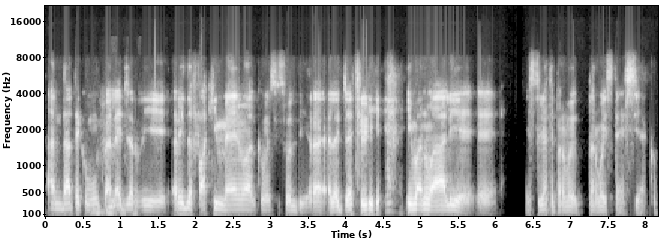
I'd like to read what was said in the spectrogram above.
andate comunque a leggervi, read the fucking manual, come si suol dire, leggetevi i manuali e, e, e studiate per voi, per voi stessi, ecco.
